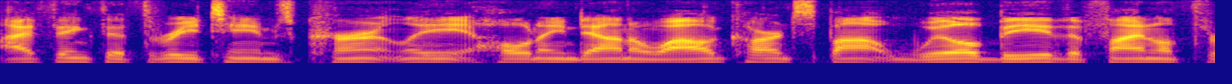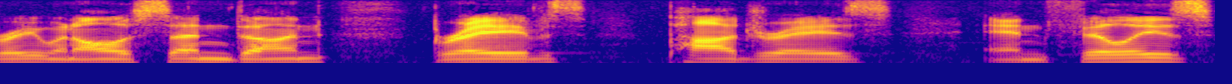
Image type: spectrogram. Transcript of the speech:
I think the three teams currently holding down a wild card spot will be the final three when all is said and done: Braves, Padres, and Phillies.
